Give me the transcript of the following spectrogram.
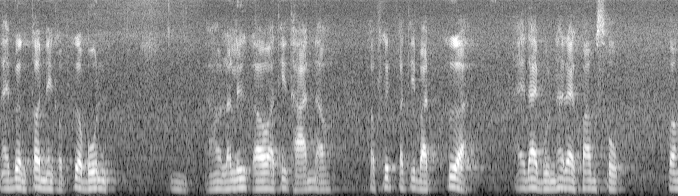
ในเบื้องต้นนี่ก็เพื่อบุญ เอาละลึกเอาอธิษฐานเอาประพฤติปฏิบัติเพื่อให้ได้บุญให้ได้ความสุข ความ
